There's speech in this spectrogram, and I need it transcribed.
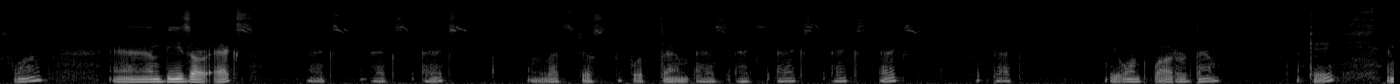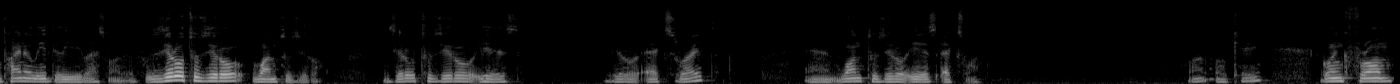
x1 and these are x x x x. And let's just put them as x x x x so that we won't bother them. Okay. And finally the last one. 0 to 0 1 to 0 0 to 0 is 0x right and 1 to 0 is x1 1 okay. Going from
